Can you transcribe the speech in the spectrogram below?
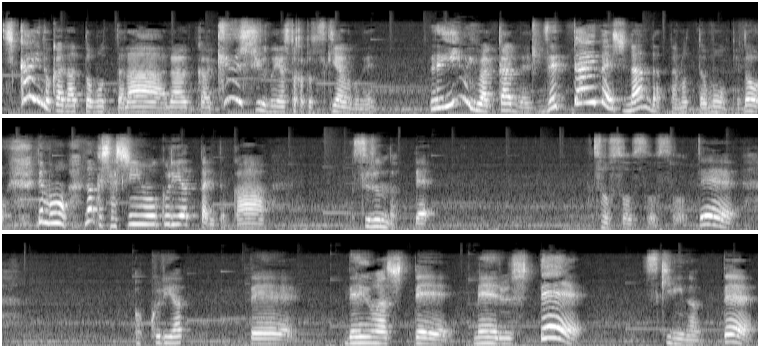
近いのかなと思ったらなんか九州のやつとかと付き合うのね。で意味わかんない。絶対会えないし何だったのって思うけど。でもなんか写真を送り合ったりとかするんだって。そうそうそうそう。で送り合って電話してメールして好きになって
